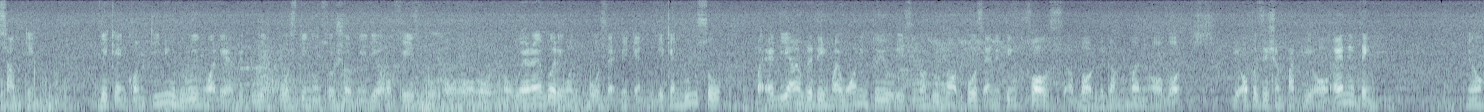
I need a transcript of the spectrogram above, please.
something, they can continue doing what they have been doing, posting on social media or Facebook or, or, or you know wherever they want to post that they can they can do so. But at the end of the day, my warning to you is you know do not post anything false about the government or about the opposition party or anything. You know,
